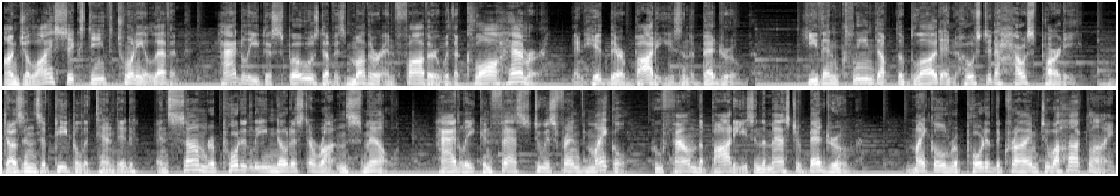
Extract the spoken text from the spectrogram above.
On July 16, 2011, Hadley disposed of his mother and father with a claw hammer and hid their bodies in the bedroom. He then cleaned up the blood and hosted a house party. Dozens of people attended, and some reportedly noticed a rotten smell. Hadley confessed to his friend Michael, who found the bodies in the master bedroom. Michael reported the crime to a hotline,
